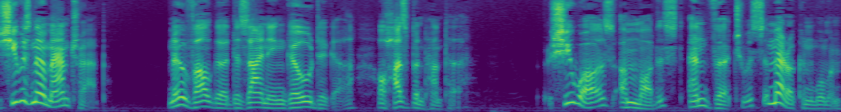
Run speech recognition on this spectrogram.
She was no man-trap, no vulgar designing gold-digger or husband-hunter. She was a modest and virtuous American woman,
